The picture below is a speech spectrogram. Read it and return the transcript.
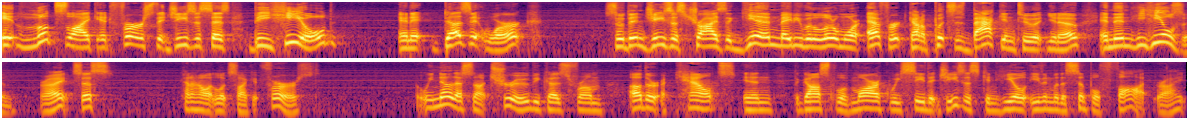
It looks like at first that Jesus says, Be healed, and it doesn't work. So then Jesus tries again, maybe with a little more effort, kind of puts his back into it, you know, and then he heals him, right? So that's kind of how it looks like at first. But we know that's not true because from other accounts in the Gospel of Mark, we see that Jesus can heal even with a simple thought, right?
